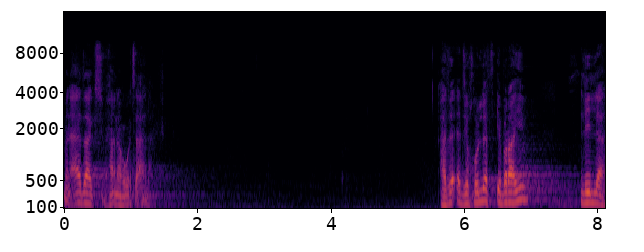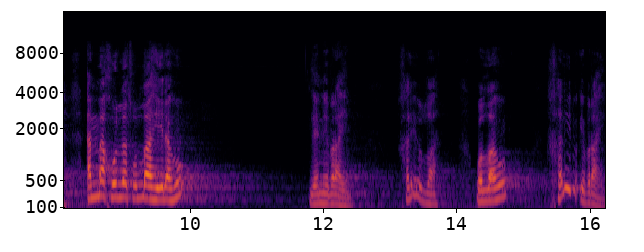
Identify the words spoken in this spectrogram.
من عاداك سبحانه وتعالى. هذه خلة إبراهيم لله. أما خلة الله له لأن إبراهيم خليل الله. والله خليل إبراهيم.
